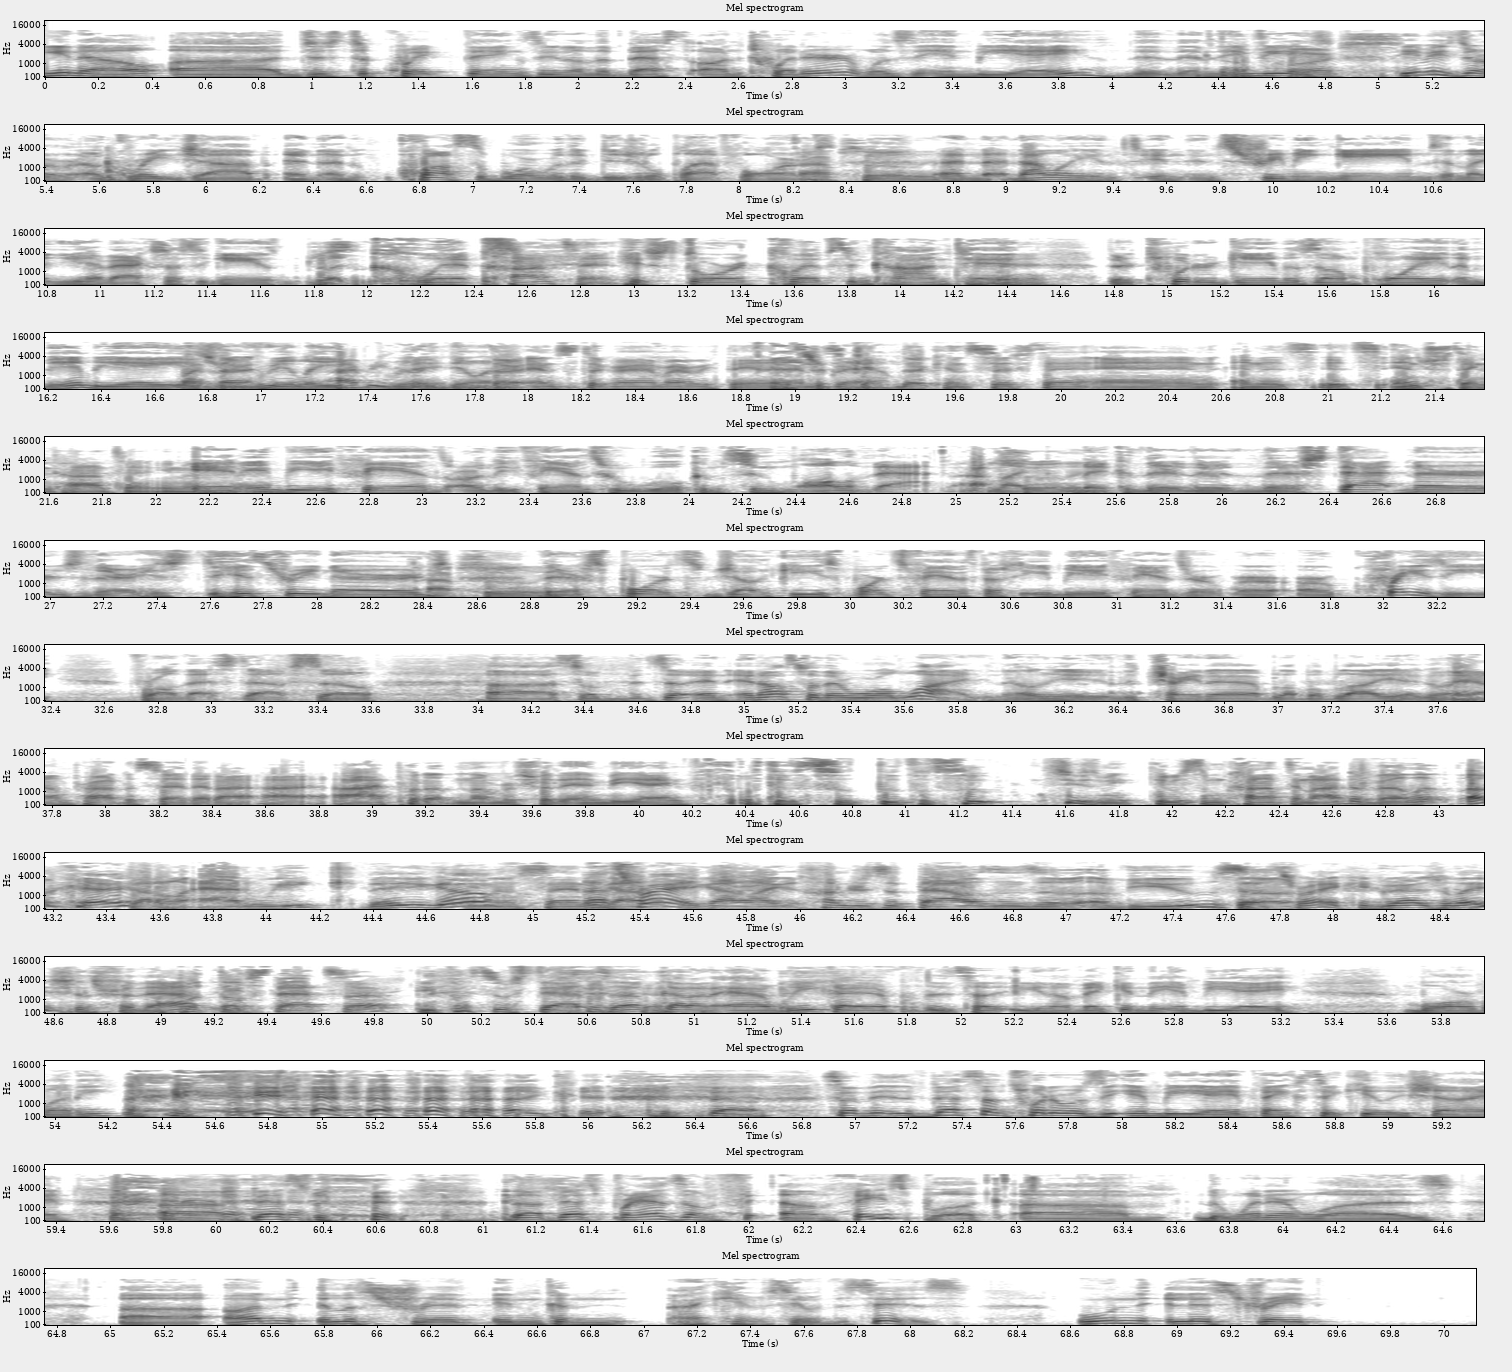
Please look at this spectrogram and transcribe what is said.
you know, uh, just the quick things. You know, the best on Twitter was the NBA. The, the, the Of NBA, the NBA is doing a great job and, and across the board with their digital platforms. Absolutely. and not only in, in, in streaming games and letting you have access to games, but clips, content. historic clips and content. Their Twitter game is on point. point, and the NBA is Like, they're- really, everything. really doing it. their it. Instagram, everything. Instagram. they're consistent and and it's it's interesting content. You know, And? NBA fans are the fans who will consume all of that. Absolutely. Like they, they're, they're they're stat nerds, they're his, history nerds, Absolutely. they're sports junkies, sports fans, especially NBA fans are, are, are crazy for all that stuff. So, uh, so, so and, and also they're worldwide. You know, you know, the China, blah blah blah. Yeah, go ahead. Yeah, I'm proud to say that I, I, I put up numbers for the NBA through, through, through, through- excuse me through some content I developed. Okay. got on Ad Week. There you go. You know what I'm saying? That's it got, right. It got like hundreds of thousands of, of views. That's so right. Congratulations for that. Put those stats up. You put some stats up, got on ad week, I, you know, making the NBA more money. so, so the best on Twitter was the NBA, thanks to Keely Shine. Uh, best, the best brands on, Fa- on Facebook. Um, the winner was, uh, unillustrated incon, I can't even say what this is. Unillustrate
